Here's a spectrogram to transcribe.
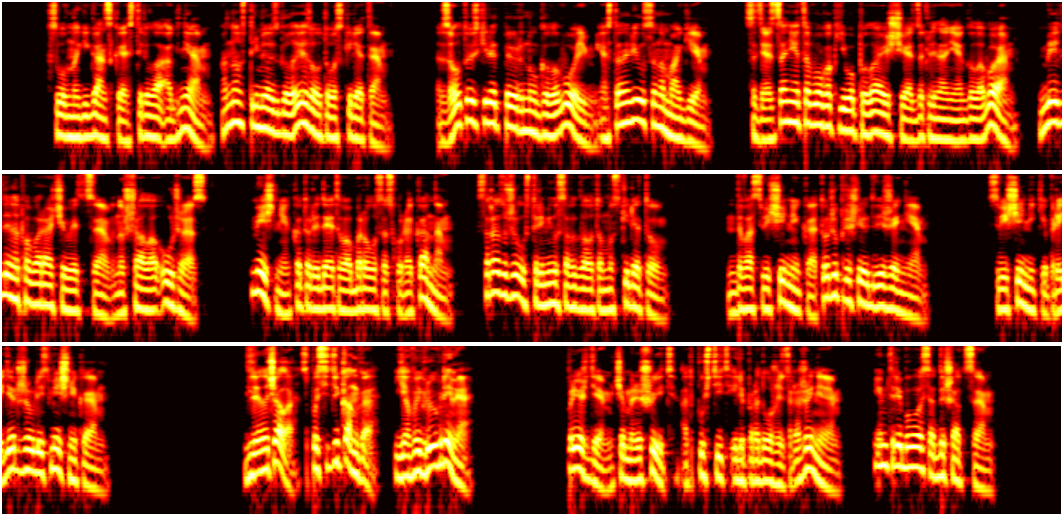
Словно гигантская стрела огня, она устремилась к голове золотого скелета. Золотой скелет повернул головой и остановился на маге, Созерцание того, как его пылающая от заклинания голова медленно поворачивается, внушало ужас. Мечник, который до этого боролся с Хураканом, сразу же устремился к золотому скелету. Два священника тоже пришли в движение. Священники придерживались мечника. «Для начала, спасите Канга! Я выиграю время!» Прежде чем решить, отпустить или продолжить сражение, им требовалось отдышаться.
